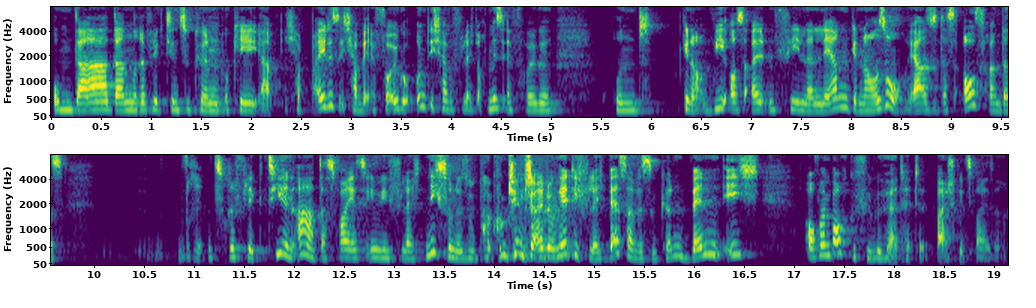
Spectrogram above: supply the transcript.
um da dann reflektieren zu können, okay, ja, ich habe beides, ich habe Erfolge und ich habe vielleicht auch Misserfolge und genau, wie aus alten Fehlern lernen, genauso. Ja, also das Aufschreiben, das zu reflektieren, ah, das war jetzt irgendwie vielleicht nicht so eine super gute Entscheidung, hätte ich vielleicht besser wissen können, wenn ich auf mein Bauchgefühl gehört hätte, beispielsweise.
